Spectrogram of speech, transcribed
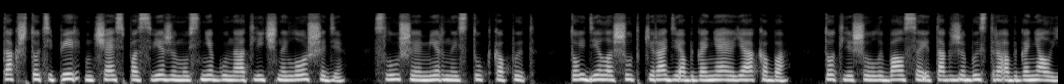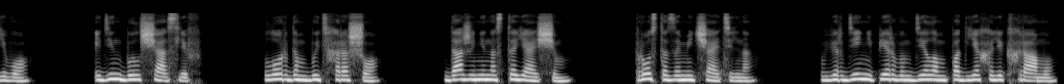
Так что теперь, мчась по свежему снегу на отличной лошади, слушая мерный стук копыт, то и дело шутки ради обгоняя Якоба, тот лишь улыбался и так же быстро обгонял его. Эдин был счастлив. Лордом быть хорошо. Даже не настоящим. Просто замечательно. В Вердене первым делом подъехали к храму.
